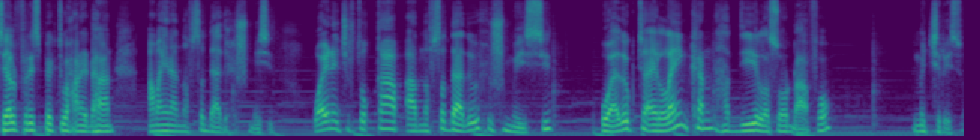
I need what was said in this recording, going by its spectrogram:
Self respect waxaanay dhahaan ama inaad nafsadaada xushmaysid. Waa inay jirto qaab aad nafsadaada u xushmaysid oo aad ogtahay laynkan haddii la soo dhaafo ma jirayso.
